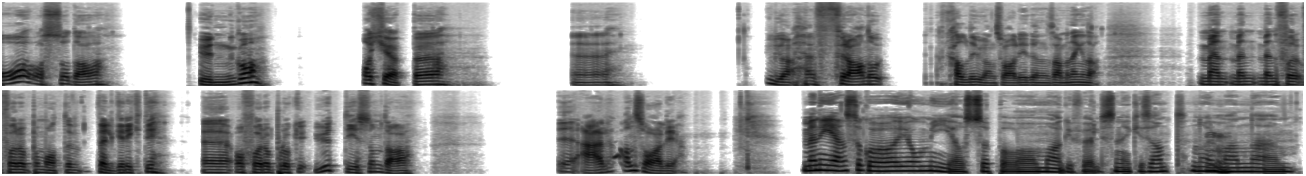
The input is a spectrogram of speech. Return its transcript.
og også da unngå å kjøpe eh, fra noe Kall det uansvarlig i denne sammenhengen, da. Men, men, men for, for å på en måte velge riktig, eh, og for å plukke ut de som da eh, er ansvarlige. Men igjen så går jo mye også på magefølelsen, ikke sant? Når Mm. man eh,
